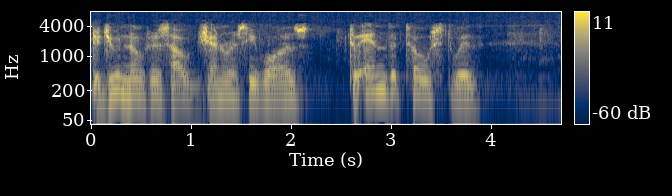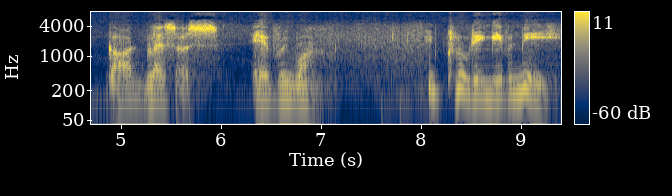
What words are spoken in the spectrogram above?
Did you notice how generous he was to end the toast with, God bless us, every one, including even me?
